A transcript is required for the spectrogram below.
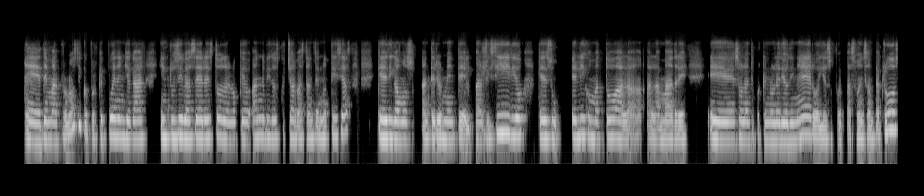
eh, de mal pronóstico, porque pueden llegar inclusive a hacer esto de lo que han debido escuchar bastante noticias, que digamos anteriormente el parricidio, que su, el hijo mató a la, a la madre eh, solamente porque no le dio dinero y eso fue, pasó en Santa Cruz,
